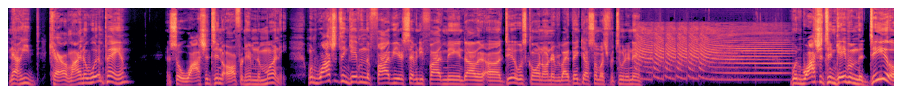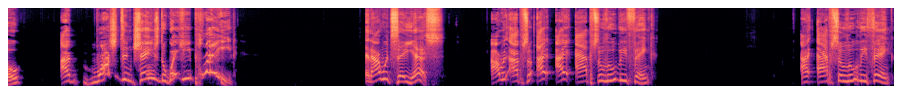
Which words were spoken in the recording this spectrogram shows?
Now he Carolina wouldn't pay him. And so Washington offered him the money. When Washington gave him the five year, $75 million uh, deal, what's going on, everybody? Thank y'all so much for tuning in. When Washington gave him the deal, I Washington changed the way he played. And I would say yes. I would absolutely I, I absolutely think I absolutely think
